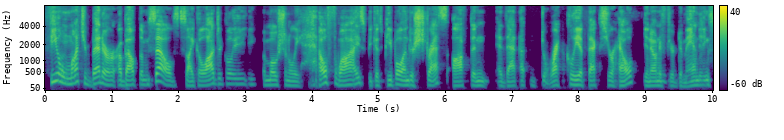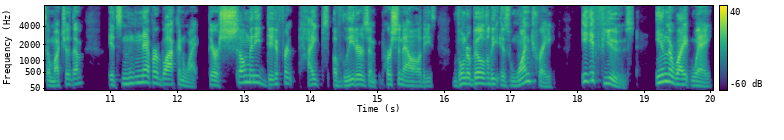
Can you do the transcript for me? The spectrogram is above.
feel much better about themselves psychologically, emotionally, health wise, because people under stress often eh, that uh, directly affects your health, you know, and if you're demanding so much of them, it's never black and white. There are so many different types of leaders and personalities. Vulnerability is one trait, if used in the right way,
